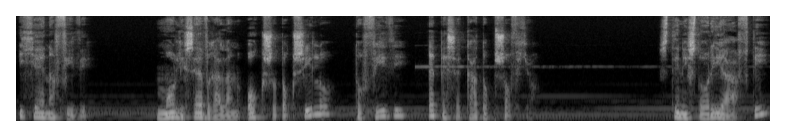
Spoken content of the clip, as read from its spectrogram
είχε ένα φίδι. Μόλις έβγαλαν όξο το ξύλο, το φίδι έπεσε κάτω ψόφιο. Στην ιστορία αυτή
